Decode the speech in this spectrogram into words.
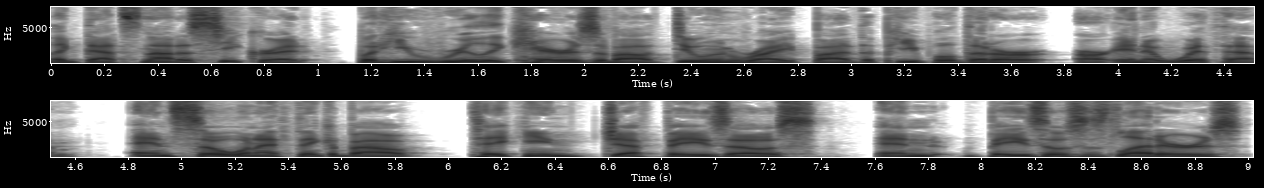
Like that's not a secret, but he really cares about doing right by the people that are are in it with him. And so when I think about taking Jeff Bezos and Bezos's letters,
